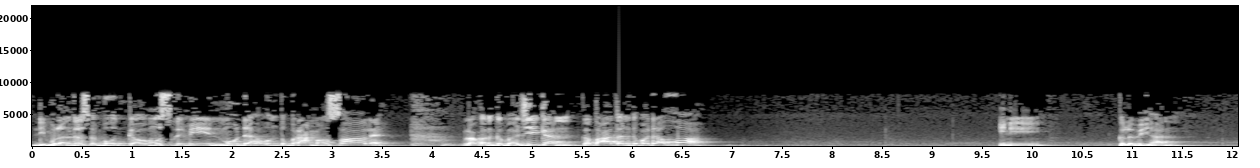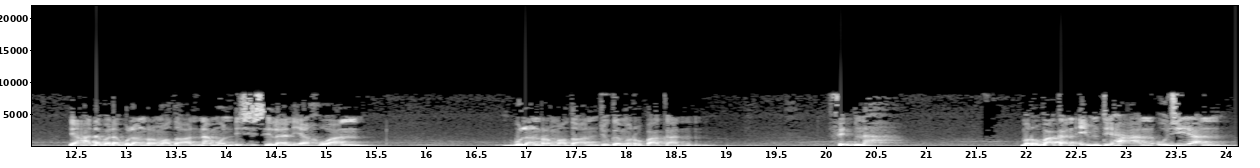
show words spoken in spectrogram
Di bulan tersebut kaum muslimin mudah untuk beramal saleh, melakukan kebajikan, ketaatan kepada Allah. Ini kelebihan yang ada pada bulan Ramadan. Namun di sisi lain ya bulan Ramadan juga merupakan fitnah merupakan imtihan ujian.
